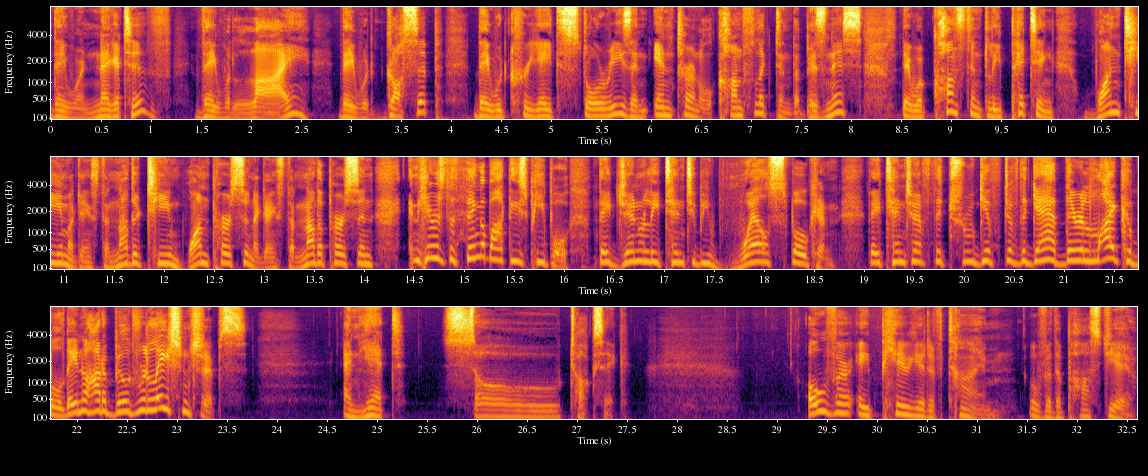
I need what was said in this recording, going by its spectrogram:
They were negative, they would lie, they would gossip. They would create stories and internal conflict in the business. They were constantly pitting one team against another team, one person against another person. And here's the thing about these people they generally tend to be well spoken, they tend to have the true gift of the gab. They're likable, they know how to build relationships. And yet, so toxic. Over a period of time, over the past year,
